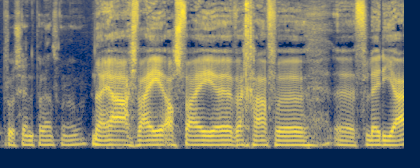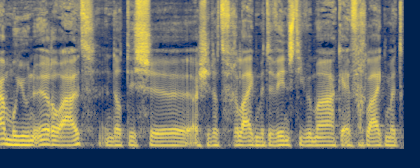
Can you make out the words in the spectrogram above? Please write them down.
procent praten we over? Nou ja, als wij, als wij, uh, wij gaven uh, verleden jaar een miljoen euro uit. En dat is, als je dat vergelijkt met de winst die we maken en vergelijkt met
